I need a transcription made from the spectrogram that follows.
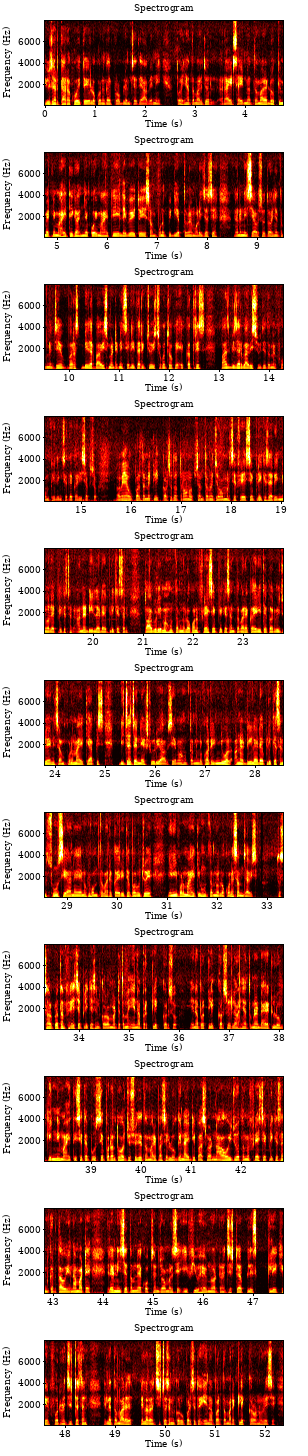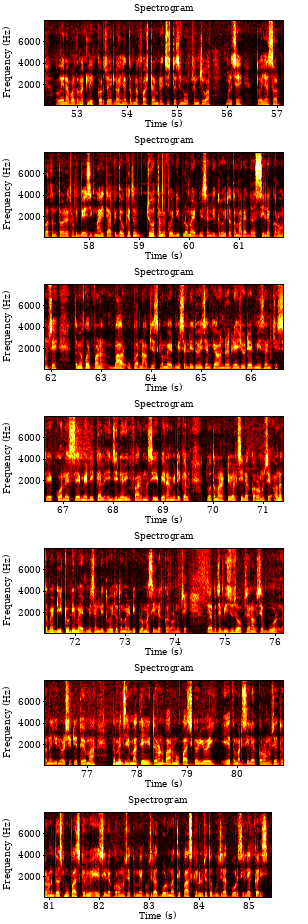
યુઝર ધારક હોય તો એ લોકોને કંઈ પ્રોબ્લેમ છે તે આવે નહીં. તો અહીંયા તમારે જો રાઈટ સાઈડમાં તમારે ડોક્યુમેન્ટની માહિતી કે અન્ય કોઈ માહિતી લેવી હોય તો એ સંપૂર્ણ પીડીએફ તમને મળી જશે. અને નીચે આવશો તો અહીંયા તમને જે વર્ષ બે હજાર બાવીસ માટેની છેલ્લી તારીખ જોઈ શકો છો કે એકત્રીસ પાંચ બે બાવીસ સુધી તમે ફોર્મ ફિલિંગ છે કરી શકશો. હવે અહીંયા ઉપર તમે ક્લિક કરશો તો ત્રણ ઓપ્શન તમને જોવા મળશે. ફ્રેશ એપ્લિકેશન, રિન્યુઅલ એપ્લિકેશન અને ડીલેડ એપ્લિકેશન. તો આ વિડીયોમાં હું તમને લોકોને ફ્રેશ એપ્લિકેશન તમારે કઈ રીતે કરવી જોઈએ એની સંપૂર્ણ માહિતી આપીશ. બીજા જે નેક્સ્ટ વીડિયો આવશે એમાં હું તમને લોકો રિન્યુઅલ અને ડીલેડ એપ્લિકેશન શું છે અને એનું ફોર્મ તમારે કઈ રીતે ભરવું જોઈએ એની પણ માહિતી હું તમને લોકોને સમજાવીશ. તો સૌપ્રથમ ફ્રેશ એપ્લિકેશન કરવા માટે તમે એના પર ક્લિક કરશો. એના પર ક્લિક કરશો એટલે અહીંયા તમને ડાયરેક્ટ લોગિનની માહિતી છે તે પૂછશે, પરંતુ હજુ સુધી તમારી પાસે લોગિન આઈડી પાસવર્ડ ના હોય, જો તમે ફ્રેશ એપ્લિકેશન કરતા હોય એના માટે, એટલે નીચે તમને એક ઓપ્શન જોવા મળશે if you have not register please click here for registration એટલે તમારે પહેલાં રજિસ્ટ્રેશન કરવું પડશે તો એના પર તમારે ક્લિક કરવાનું રહેશે. હવે એના પર તમે ક્લિક કરશો એટલે અહીંયા તમને ફર્સ્ટ ટાઈમ રજિસ્ટ્રેશનનું ઓપ્શન જોવા મળશે. તો અહીંયા સર્વપ્રથમ તમને થોડીક બેઝિક માહિતી આપી દઉં કે જો તમે કોઈ ડિપ્લોમા એડમિશન લીધું હોય તો તમારે દસ સિલેક્ટ કરવાનું છે. તમે કોઈ પણ બાર ઉપરના અભ્યાસક્રમમાં એડમિશન લીધું હોય, જેમ કે અંડર ગ્રેજ્યુએટ એડમિશન છે કોલેજ છે મેડિકલ એન્જિનિયરિંગ ફાર્મસી પેરામેડિકલ તો તમારે ટ્વેલ્થ સિલેક્ટ કરવાનું છે અને તમે ડી ટુ ડીમાં એડમિશન લીધું હોય તો તમારે ડિપ્લોમા સિલેક્ટ કરવાનું છે. ત્યાર પછી બીજું જે ઓપ્શન આવશે બોર્ડ અને યુનિવર્સિટી તો એમાં તમે જેમાંથી ધોરણ બારમું પાસ કર્યું હોય, એ તમારે સિલેક્ટ કરવાનું છે. ધોરણ દસમું પાસ કર્યું એ સિલેક્ટ કરવાનું છે. તો મેં ગુજરાત બોર્ડમાંથી પાસ કરેલું છે, તો ગુજરાત બોર્ડ સિલેક્ટ કરીશ.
